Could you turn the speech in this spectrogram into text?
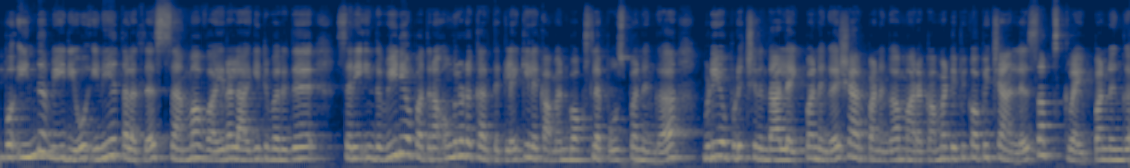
இப்போ இந்த வீடியோ இணையதளத்துல செம்ம வைரல் ஆகிட்டு வருது. சரி இந்த வீடியோ பத்தின உங்களோட கருத்துக்களை கீழே கமெண்ட் பாக்ஸ்ல போஸ்ட் பண்ணுங்க. வீடியோ பிடிச்சிருந்தா லைக் பண்ணுங்க ஷேர் பண்ணுங்க. மறக்காம டிபி காபி சேனலை சப்ஸ்கிரைப் பண்ணுங்க.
